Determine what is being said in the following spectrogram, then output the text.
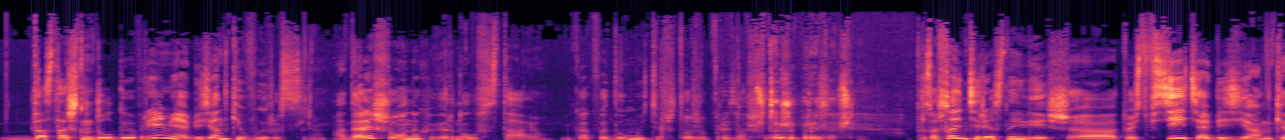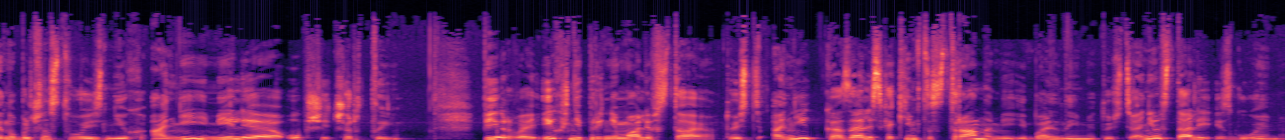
достаточно долгое время, обезьянки выросли, а дальше он их вернул в стаю. И как вы думаете, что же произошло? Что же произошло? произошла интересная вещь. А, то есть все эти обезьянки, но большинство из них, они имели общие черты. Первое, их не принимали в стаю. То есть они казались какими-то странными и больными. То есть они стали изгоями.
